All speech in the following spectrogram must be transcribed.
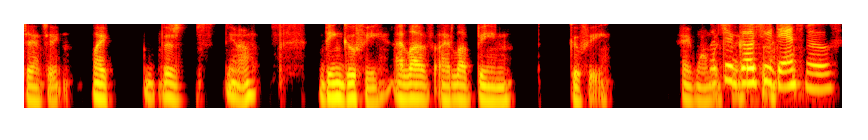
dancing. Like there's you know being goofy. I love i love being goofy what's your go-to so. dance move?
